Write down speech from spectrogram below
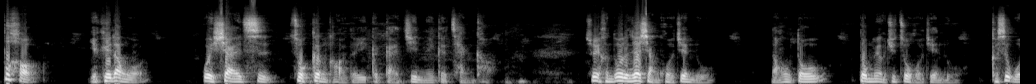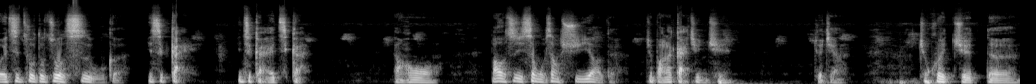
不好，也可以让我为下一次做更好的一个改进的一个参考。所以很多人在想火箭炉，然后都都没有去做火箭炉。可是我一次做都做了四五个，一直改，一直改，一直改，然后把我自己生活上需要的就把它改进去，就这样，就会觉得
